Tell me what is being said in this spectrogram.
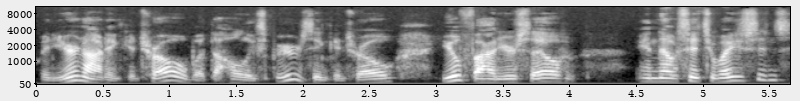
When you're not in control, but the Holy Spirit's in control, you'll find yourself in those situations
